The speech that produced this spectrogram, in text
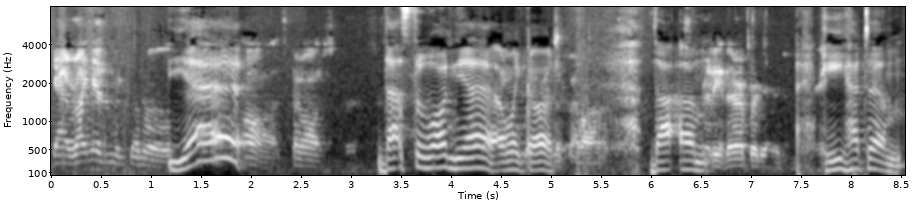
Yeah, right near the McDonald's. yeah, Oh, it's Bow Art. That's the one. Yeah. Oh my god, that um, Brilliant. They're brilliant. he had um,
